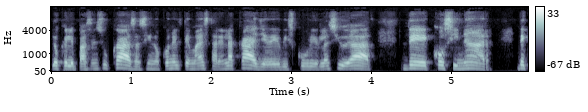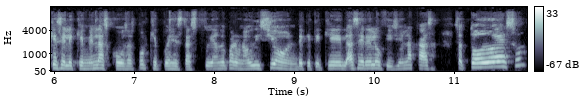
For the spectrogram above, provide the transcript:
lo que le pasa en su casa, sino con el tema de estar en la calle, de descubrir la ciudad, de cocinar, de que se le quemen las cosas porque pues está estudiando para una audición, de que tiene que hacer el oficio en la casa. O sea, todo eso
